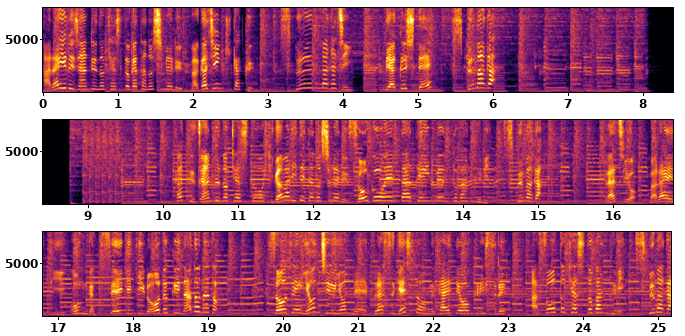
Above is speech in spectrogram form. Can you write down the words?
あらゆるジャンルのキャストが楽しめるマガジン企画スプーンマガジン。略してスプマガ。各ジャンルのキャストを日替わりで楽しめる総合エンターテインメント番組スプマガ。ラジオバラエティー音楽声劇朗読などなど。総勢44名プラスゲストを迎えてお送りするアソートキャスト番組スプマガ。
